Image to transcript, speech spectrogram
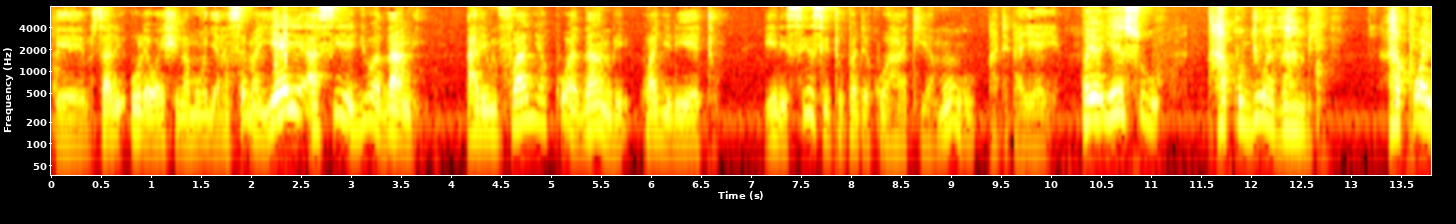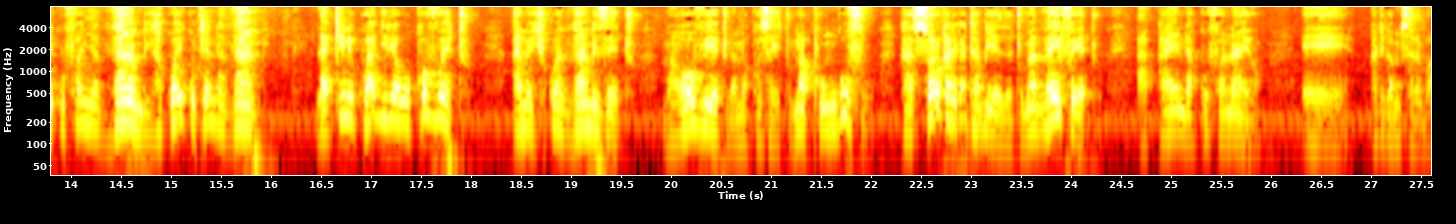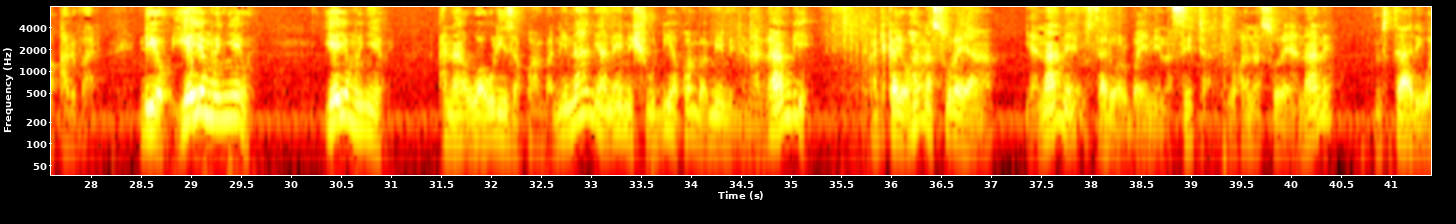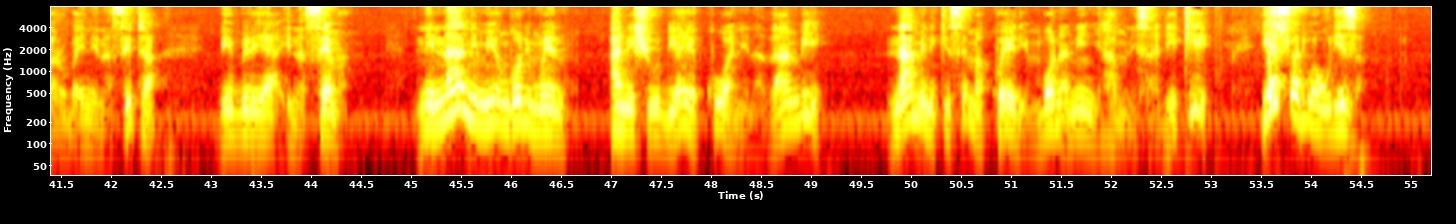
e, mstari ule wa ishirina moja. Anasema yeye asiyejua dhambi alimfanya kuwa dhambi kwa ajili yetu ili sisi tupate kuwa haki ya mungu katika yeye. Kwa hiyo yesu hakujua dhambi hakuwahi kufanya dhambi hakuwahi kutenda dhambi lakini kwa ajili ya wokovu wetu amechukua dhambi zetu maovu yetu na makosa yetu mapungufu kasoro katika tabia zetu madhaifu yetu akaenda kufa nayo e, katika msalaba wa kalvari. Ndiyo yeye mwenyewe yeye mwenyewe anawauliza kwamba ni nani anayenishuhudia kwamba mimi nina dhambi? Katika yohana sura ya ya nane mstari wa arobaini na sita. Yohana sura ya nane mstari wa arobaini na sita biblia inasema ni nani miongoni mwenu anishuhudiaye kuwa nina dhambi? Nami nikisema kweli mbona ninyi hamnisadiki yesu aliwauliza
